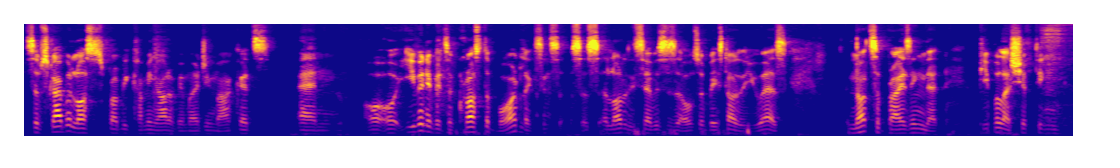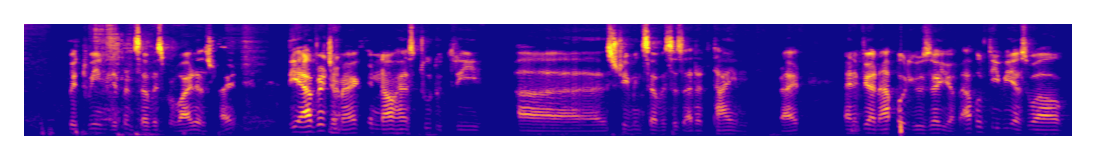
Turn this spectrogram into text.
subscriber loss is probably coming out of emerging markets. And or, or even if it's across the board, like since a lot of these services are also based out of the US, not surprising that people are shifting between different service providers, right? The average Yeah. American now has two to three uh, streaming services at a time, right? And if you're an Apple user, you have Apple TV as well.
